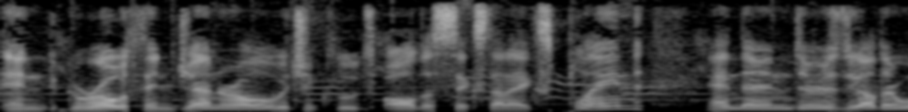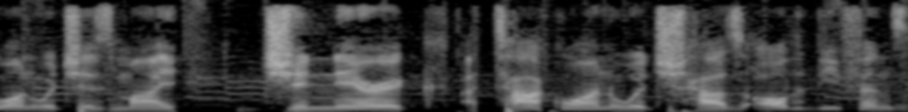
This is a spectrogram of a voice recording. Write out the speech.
and growth in general, which includes all the six that I explained. And then there's the other one, which is my generic attack one, which has all the defense,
